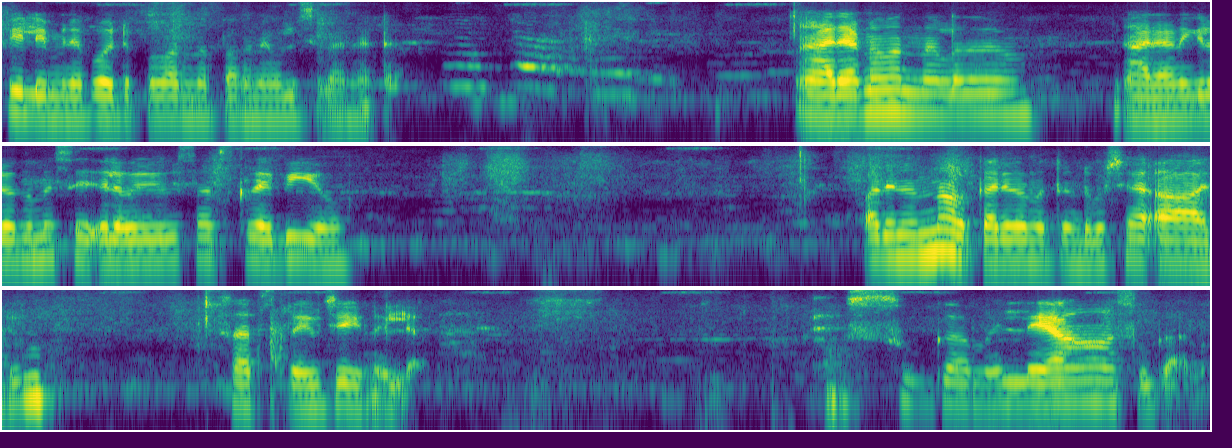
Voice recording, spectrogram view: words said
ഫിലിമിന് പോയിട്ട് ഇപ്പോൾ വന്നപ്പോൾ അങ്ങനെ വിളിച്ചതാനായിട്ട് ആരാണ് വന്നുള്ളത്? ആരാണെങ്കിലും ഒന്ന് മെസ്സേജ് ഒരു സബ്സ്ക്രൈബ് ചെയ്യോ? പതിനൊന്ന് ആൾക്കാർ വന്നിട്ടുണ്ട് പക്ഷെ ആരും സബ്സ്ക്രൈബ് ചെയ്യുന്നില്ല. സുഖമില്ല? ആ സുഖമാണ്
